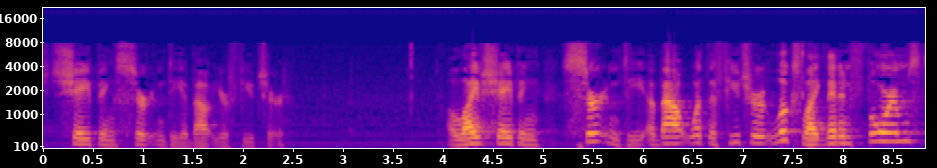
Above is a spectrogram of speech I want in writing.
shaping certainty about your future. A life shaping certainty about what the future looks like that informs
